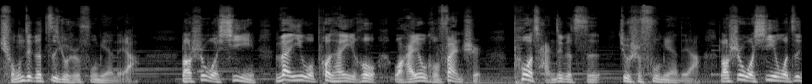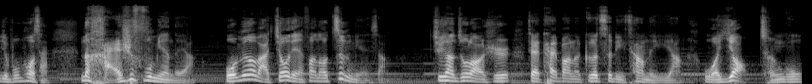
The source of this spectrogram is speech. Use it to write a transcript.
穷这个字就是负面的呀。老师，我吸引万一我破产以后我还有口饭吃，破产这个词就是负面的呀。老师，我吸引我自己不破产，那还是负面的呀。我们要把焦点放到正面上。就像周老师在太棒的歌词里唱的一样，我要成功，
